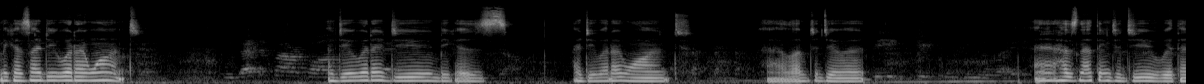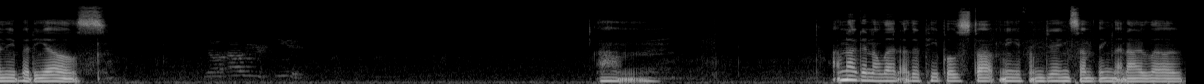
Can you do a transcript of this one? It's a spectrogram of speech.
Because I do what I want. I do what I do because I do what I want and I love to do it. And it has nothing to do with anybody else. Um, I'm not going to let other people stop me from doing something that I love.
